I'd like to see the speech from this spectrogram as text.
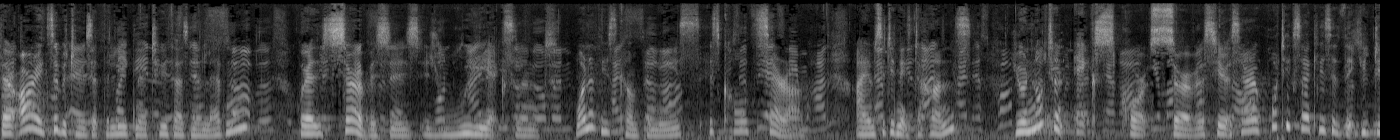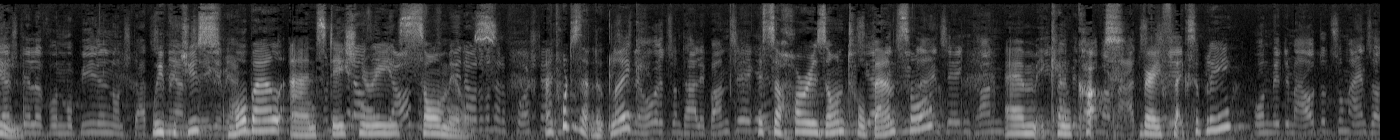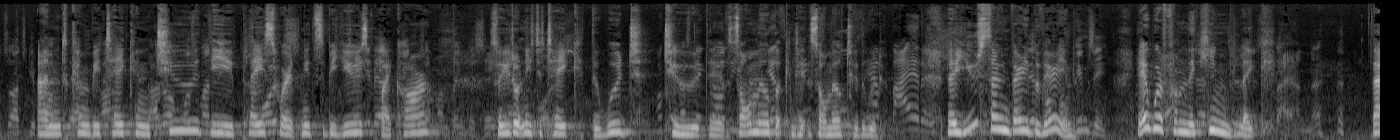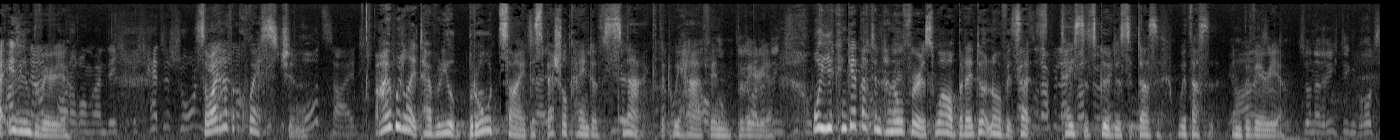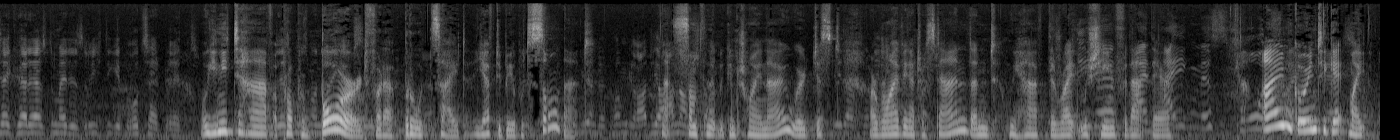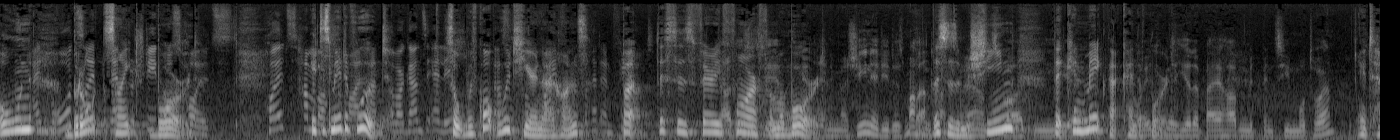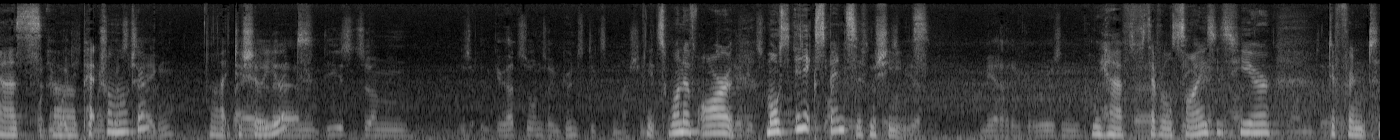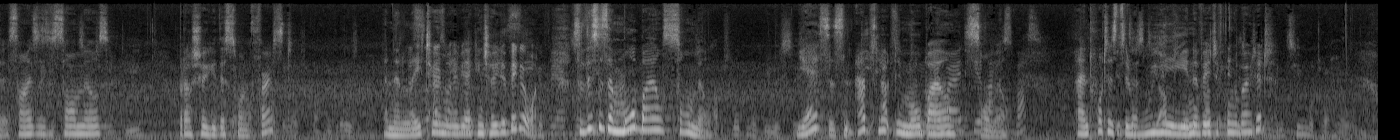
There are exhibitors at the Ligna 2011 where the services is really excellent. One of these companies is called Serra. I am sitting next to Hans. You're not an export service here at Serra. What exactly is it that you do? We produce mobile and stationary sawmills. And what does that look like? It's a horizontal bandsaw. Um, it can cut very flexibly and can be taken to the place where it needs to be used by car. So you don't need to take the wood to the sawmill, but can take the sawmill to the wood. Now you sound very Bavarian. Yeah, we're from the Chiemsee Lake. That is in Bavaria. So I have a question. I would like to have a real Brotzeit, a special kind of snack that we have in Bavaria. Well, you can get that in Hanover as well, but I don't know if it tastes as good as it does with us in Bavaria. Well, you need to have a proper board for a Brotzeit. You have to be able to saw that. That's something that we can try now. We're just arriving at our stand and we have the right machine for that there. I'm going to get my own Brotzeit board. It is made of wood. So we've got wood here now, Hans, but this is very far from a board. Well, this is a machine that can make that kind of board. It has a petrol motor. I'd like to show you it. It's one of our most inexpensive machines. We have several sizes here, different uh, sizes of sawmills, but I'll show you this one first. And then later, maybe I can show you a bigger one. So this is a mobile sawmill. Yes, it's an absolutely mobile sawmill. And what is the really innovative thing about it?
